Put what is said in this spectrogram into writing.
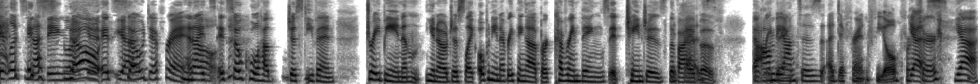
it looks nothing like no, it. it's Yeah. so different, and No. it's it's so cool how just even draping and you know just like opening everything up or covering things, it changes the It vibe does. of the ambiance is a different feel for sure. Yeah.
